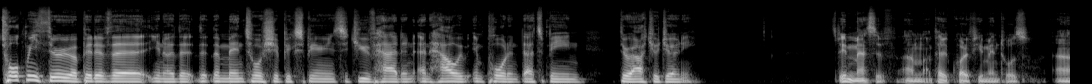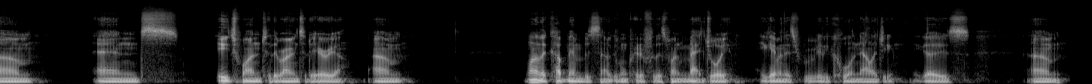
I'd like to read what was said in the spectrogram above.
Talk me through a bit of the, you know, the, the, the mentorship experience that you've had and, and how important that's been throughout your journey. It's been massive. Um, I've had quite a few mentors, um, and each one to their own sort of area. Um, one of the Cub members, I'll give him credit for this one, Matt Joy. He gave me this really cool analogy. He goes, um,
